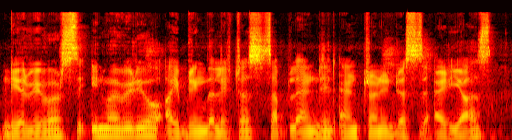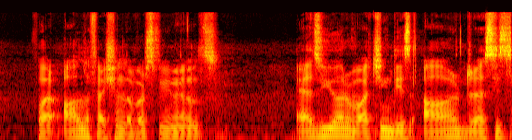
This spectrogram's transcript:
Dear viewers, in my video I bring the latest splendid and trendy dresses ideas for all the fashion lovers females. As you are watching these all dresses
